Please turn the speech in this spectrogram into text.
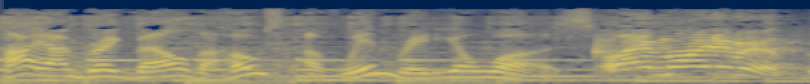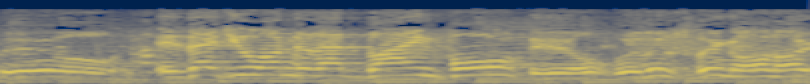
Hi, I'm Greg Bell, the host of When Radio Was. Why, Mortimer! Bill, Is that you under that blindfold? Bill, with this thing on, I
